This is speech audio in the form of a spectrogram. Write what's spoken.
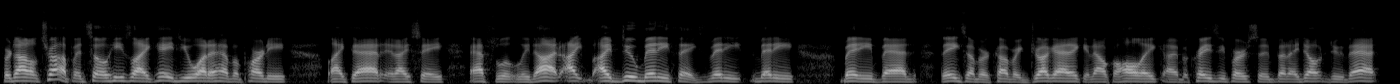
for Donald Trump. And so he's like, hey, do you want to have a party like that? And I say, absolutely not. I, I do many things, many, many, many bad things. I'm a recovering drug addict and alcoholic. I'm a crazy person, but I don't do that.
